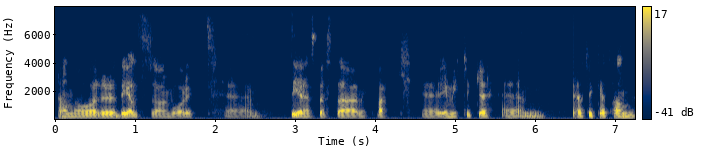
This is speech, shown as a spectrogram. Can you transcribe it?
Han har eh, dels har han varit eh, seriens bästa mittback eh, i mitt tycke. Eh, jag tycker att han,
